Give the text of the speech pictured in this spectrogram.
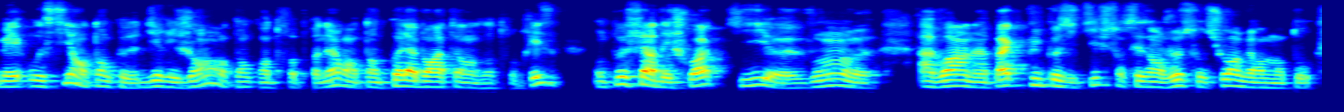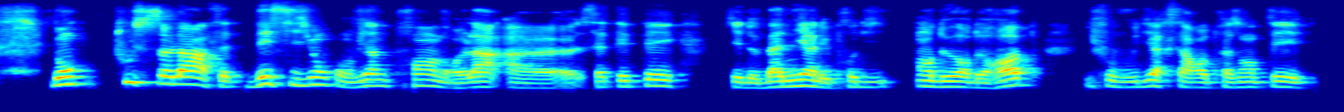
mais aussi en tant que dirigeant, en tant qu'entrepreneur, en tant que collaborateur dans l'entreprise, on peut faire des choix qui euh, vont euh, avoir un impact plus positif sur ces enjeux sociaux environnementaux. Donc tout cela, cette décision qu'on vient de prendre là euh, cet été, qui est de bannir les produits en dehors d'Europe, il faut vous dire que ça a représenté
